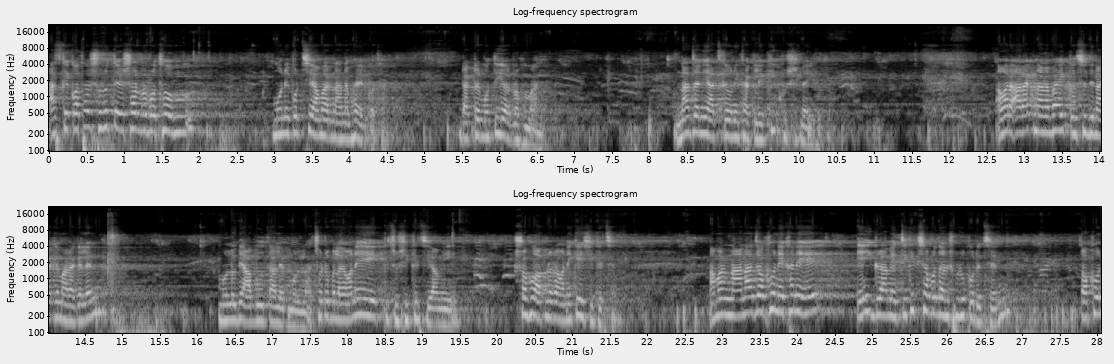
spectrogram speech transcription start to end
আজকে কথার শুরুতে সর্বপ্রথম মনে করছি আমার নানা ভাইয়ের কথা, ডাক্তার মতিয়ার রহমান। না জানি আজকে উনি থাকলে কি খুশি নাই হতো। আমার আর এক নানা ভাই কিছুদিন আগে মারা গেলেন, মৌলবী আবু তালেব মোল্লা। ছোটোবেলায় অনেক কিছু শিখেছি আমি, সহ আপনারা অনেকেই শিখেছেন। আমার নানা যখন এখানে এই গ্রামে চিকিৎসা প্রদান শুরু করেছেন, তখন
